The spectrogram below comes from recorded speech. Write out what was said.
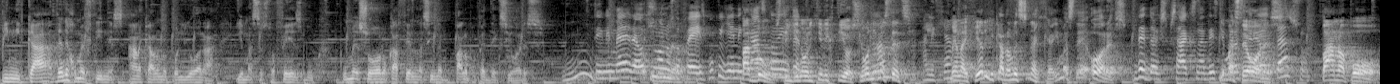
Ποινικά δεν έχουμε ευθύνες αν κάνουμε πολλή ώρα είμαστε στο Facebook που μέσω όρο κάθε Έλληνας είναι πάνω από 5-6 ώρες. Την ημέρα, όχι μόνο στο facebook, γενικά Παντού, στο στην ίντερνετ. κοινωνική δικτύωση. Όλοι είμαστε έτσι. αλήθεια. Με ένα χέρι και κάνουμε έτσι συνέχεια. Είμαστε ώρες. Δεν το έχεις ψάξει να δεις την Είμαστε ώρες. δραστηριότητά σου. Πάνω από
